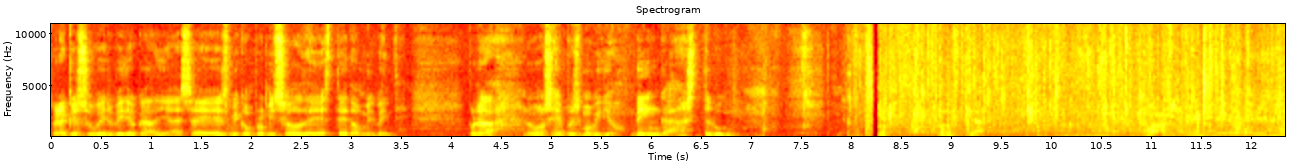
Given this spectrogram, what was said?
Pero hay que subir vídeo cada día. Ese es mi compromiso de este 2020. Pues nada, nos vemos en el próximo vídeo. Venga, hasta luego. ¡Hostia! ¡Guau! Mira, mira, mira, mira, mira, mira.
